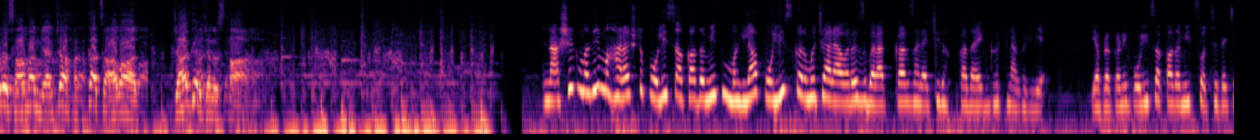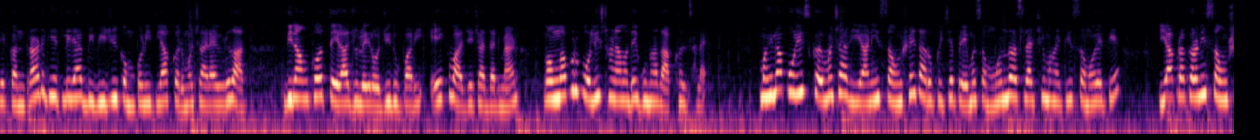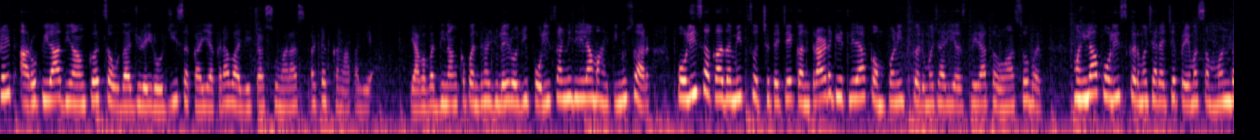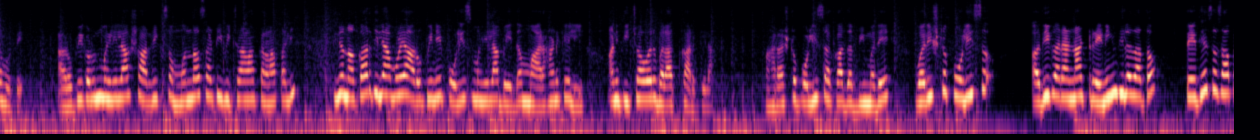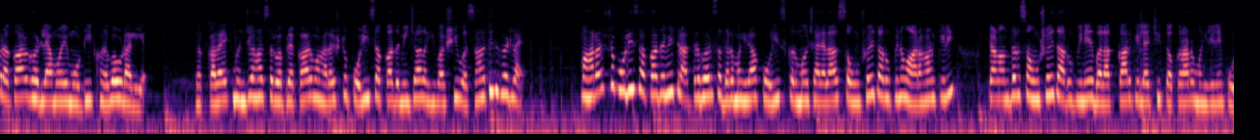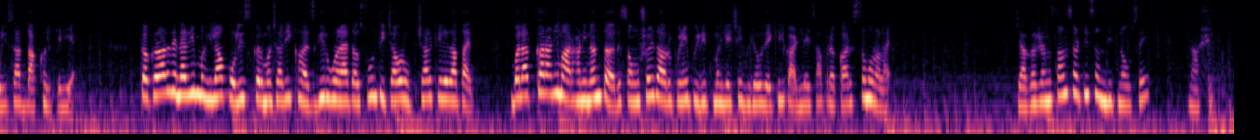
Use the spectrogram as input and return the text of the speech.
सर्वसामान्यांच्या हक्काचा आवाज जागर जनस्थान. नाशिकमधील महाराष्ट्र पोलीस अकादमीत महिला पोलीस कर्मचाऱ्यावरच बलात्कार झाल्याची धक्कादायक घटना घडली आहे. या प्रकरणी पोलीस अकादमीत स्वच्छतेचे कंत्राट घेतलेल्या बीव्हीजी कंपनीतल्या कर्मचाऱ्याविरोधात दिनांक तेरा जुलै रोजी दुपारी एक वाजेच्या दरम्यान गंगापूर पोलीस ठाण्यामध्ये गुन्हा दाखल झालाय. महिला पोलीस कर्मचारी आणि संशयित आरोपीचे प्रेमसंबंध असल्याची माहिती समोर येते या प्रकरणी संशयित आरोपीला दिनांक चौदा जुलै रोजी सकाळी अकरा वाजेच्या सुमारास अटक करण्यात आली आहे. याबाबत दिनांक पंधरा जुलै रोजी पोलिसांनी दिलेल्या माहितीनुसार पोलीस अकादमीत स्वच्छतेचे कंत्राट घेतलेल्या कंपनीत कर्मचारी असलेल्या तरुणासोबत महिला पोलीस कर्मचाऱ्याचे प्रेमसंबंध होते. आरोपीकडून महिलेला शारीरिक संबंधासाठी विचारणा करण्यात आली. तिने नकार दिल्यामुळे आरोपीने पोलीस महिला बेदम मारहाण केली आणि तिच्यावर बलात्कार केला. महाराष्ट्र पोलीस अकादमीमध्ये वरिष्ठ पोलीस अधिकाऱ्यांना ट्रेनिंग दिलं जातं तेथेच असा प्रकार घडल्यामुळे मोठी खळबळ उडाली आहे. धक्कादायक म्हणजे हा सर्व प्रकार महाराष्ट्र पोलीस अकादमीच्या रहिवाशी वसाहतीत घडलाय. महाराष्ट्र पोलीस अकादमीत रात्रभर सदर महिला पोलीस कर्मचाऱ्याला संशयित आरोपीनं मारहाण केली त्यानंतर संशयित आरोपीने बलात्कार केल्याची तक्रार महिलेने पोलिसात दाखल केली आहे. तक्रार देणारी महिला पोलीस कर्मचारी खासगी रुग्णालयात असून तिच्यावर उपचार केले जात आहेत. बलात्कार आणि मारहाणीनंतर संशयित आरोपीने पीडित महिलेचे व्हिडिओ देखील काढल्याचा प्रकार समोर आला आहे जनस्थानसाठी संदीप नवसे नाशिक.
